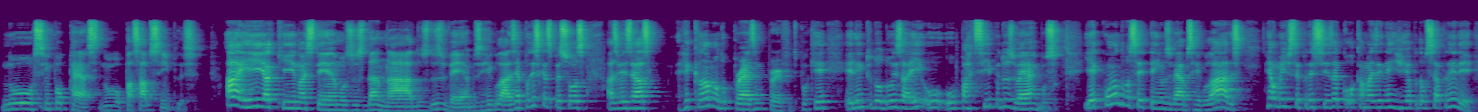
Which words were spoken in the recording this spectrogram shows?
no simple past, no passado simples. Aí aqui nós temos os danados dos verbos irregulares. E é por isso que as pessoas, às vezes, elas reclamam do present perfect, porque ele introduz aí o, o particípio dos verbos. E aí quando você tem os verbos regulares, realmente você precisa colocar mais energia para você aprender.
